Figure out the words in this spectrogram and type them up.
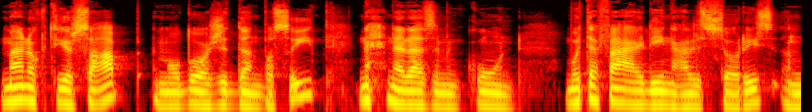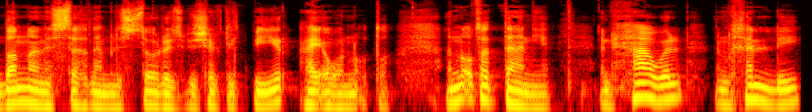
ما كتير صعب الموضوع جدا بسيط. نحن لازم نكون متفاعلين على ال stories نضلنا نستخدم ال stories بشكل كبير. هاي أول نقطة. النقطة الثانية نحاول نخلي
